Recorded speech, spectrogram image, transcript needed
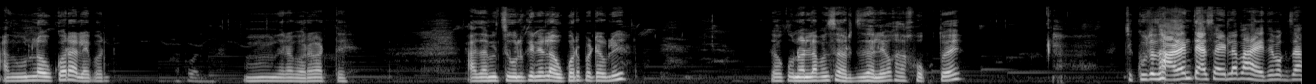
आज ऊन लवकर आलंय पण. हम्म, जरा बरं वाटतंय. आज आम्ही चूल केली लवकर पेटवली. तेव्हा कुणाला पण सर्दी झाली बघ खोकतोय. चिकूचं झाड आहे त्या साईडला बाहेर ते बघ जा.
